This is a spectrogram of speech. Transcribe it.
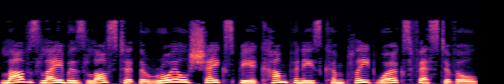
Love's Labours Lost at the Royal Shakespeare Company's Complete Works Festival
